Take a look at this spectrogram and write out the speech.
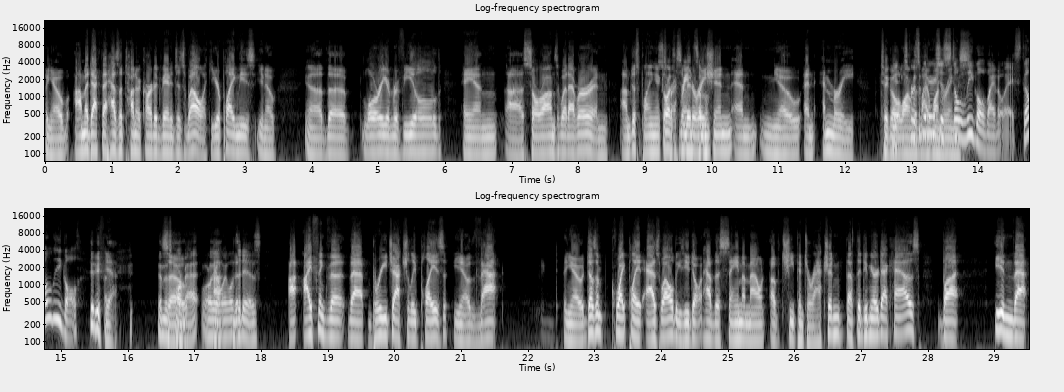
you know I'm a deck that has a ton of card advantage as well. Like you're playing these you know uh, the Lorien revealed and uh, Sauron's whatever, and I'm just playing Sauron's Expressive Ransom. Iteration and you know and Emry to go Yeah, along with my one Iteration is rings. still legal, by the way. Still legal yeah, in this So, format. One of the uh, only ones the- it is. I, I think that that breach actually plays you know that you know it doesn't quite play it as well because you don't have the same amount of cheap interaction that the Dimir deck has but in that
